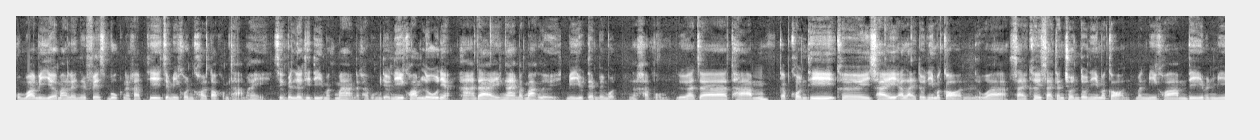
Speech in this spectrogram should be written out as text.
ผมว่ามีเยอะมากเลยใน Facebook นะครับที่จะมีคนคอยตอบคำถามให้ ซึ่งเป็นเรื่องที่ดีมากๆนะครับผมเดี๋ยวนี้ความรู้เนี่ยหาได้ง่ายมากๆเลย มีอยู่เต็มไปหมดนะครับผมหรืออาจจะถามกับคนที่เคยใช้อะไหล่ตัวนี้มาก่อน หรือว่าใส่เคยใส่กันชนตัวนี้มาก่อน มันมีความดีมันมี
